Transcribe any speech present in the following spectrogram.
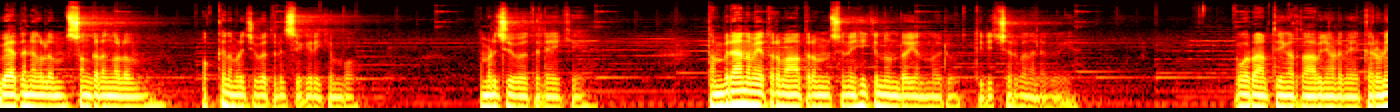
വേദനകളും സങ്കടങ്ങളും ഒക്കെ നമ്മുടെ ജീവിതത്തിൽ സ്വീകരിക്കുമ്പോൾ നമ്മുടെ ജീവിതത്തിലേക്ക് തമ്പുരാൻ നമ്മെ എത്രമാത്രം സ്നേഹിക്കുന്നുണ്ട് എന്നൊരു തിരിച്ചറിവ് നൽകുകയാണ്. ഓരോ കർത്താവ് ഞങ്ങളുടെ മേ കരുണ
